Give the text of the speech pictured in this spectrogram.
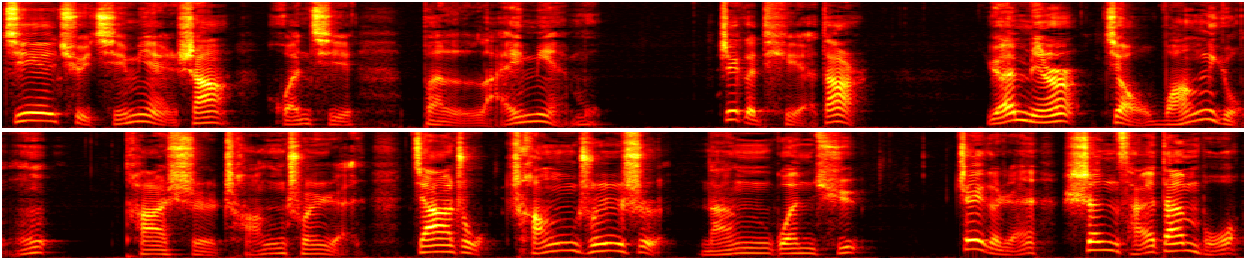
揭去其面纱，还其本来面目。这个铁蛋儿原名叫王勇，他是长春人，家住长春市南关区。这个人身材单薄，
